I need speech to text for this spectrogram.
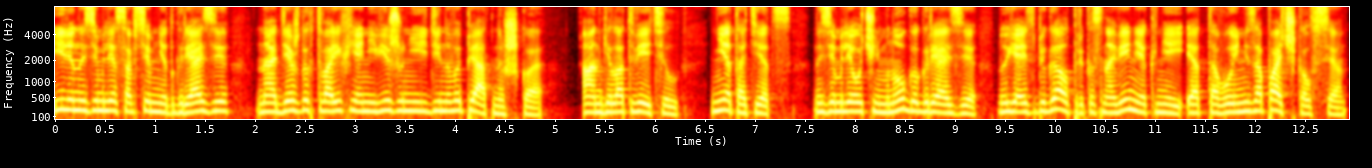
Или на земле совсем нет грязи, на одеждах твоих я не вижу ни единого пятнышка». Ангел ответил, «Нет, отец, на земле очень много грязи, но я избегал прикосновения к ней и оттого и не запачкался».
